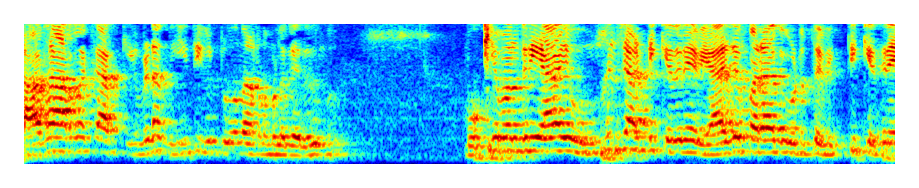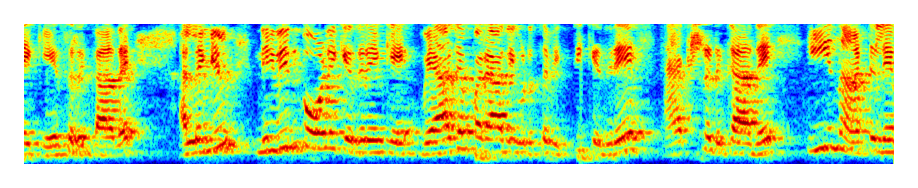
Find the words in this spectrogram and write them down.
സാധാരണക്കാർക്ക് എവിടെ നീതി കിട്ടുമെന്നാണ് നമ്മൾ കരുതുന്നത്. മുഖ്യമന്ത്രിയായ ഉമ്മൻചാണ്ടിക്കെതിരെ വ്യാജ പരാതി കൊടുത്ത വ്യക്തിക്കെതിരെ കേസെടുക്കാതെ അല്ലെങ്കിൽ നിവിൻ പോളിക്കെതിരെ വ്യാജ പരാതി കൊടുത്ത വ്യക്തിക്കെതിരെ ആക്ഷൻ എടുക്കാതെ ഈ നാട്ടിലെ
